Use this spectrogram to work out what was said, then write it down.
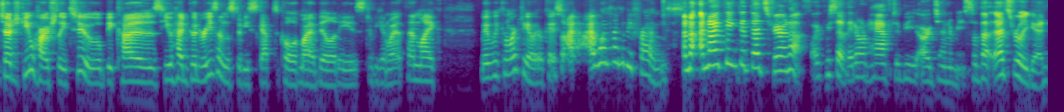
judged you harshly too because you had good reasons to be skeptical of my abilities to begin with. And like, maybe we can work together. Okay. So I, I want them to be friends. And, and I think that that's fair enough. Like we said, they don't have to be arch enemies. So that, that's really good.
